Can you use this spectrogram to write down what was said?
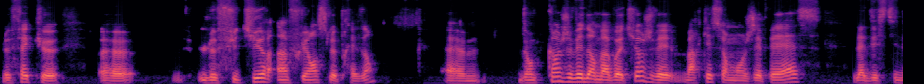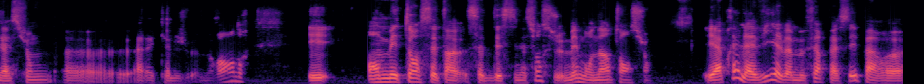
le fait que le futur influence le présent. donc, quand je vais dans ma voiture, je vais marquer sur mon GPS la destination à laquelle je veux me rendre. Et en mettant cette, cette destination, je mets mon intention. Et après, la vie, elle va me faire passer par euh,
